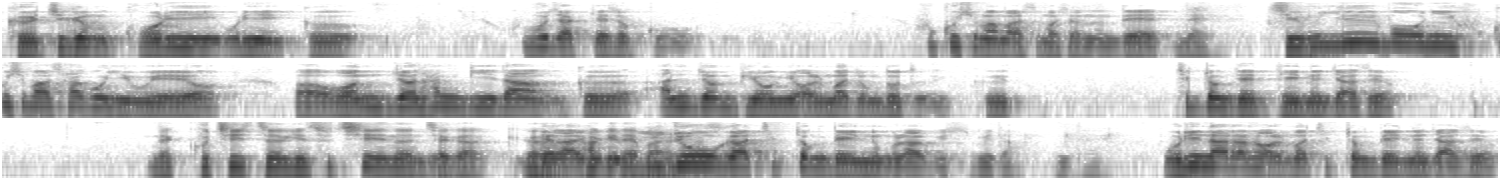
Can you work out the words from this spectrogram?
그 지금 고리 우리 그 후보자께서 구- 후쿠시마 말씀하셨는데 네. 지금 일본이 후쿠시마 사고 이후에요 어, 원전 한 기당 그 안전 비용이 얼마 정도 그 책정돼 돼 있는지 아세요? 네 구체적인 수치는 제가 어, 내가 확인해 봐야 2조가 책정돼 있는 걸로 알고 있습니다. 네. 우리나라는 얼마 책정돼 있는지 아세요?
